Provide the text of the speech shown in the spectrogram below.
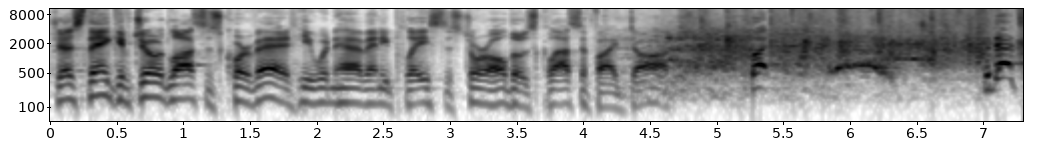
Just think if Joe had lost his Corvette, he wouldn't have any place to store all those classified dogs. But, but that's.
